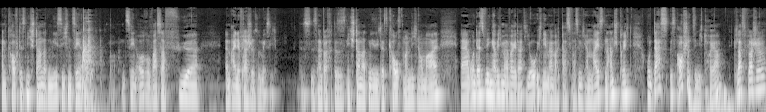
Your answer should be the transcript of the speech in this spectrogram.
man kauft es nicht standardmäßig ein 10 Euro, ein 10 Euro Wasser für ähm, eine Flasche so mäßig. Das ist einfach, das ist nicht standardmäßig, das kauft man nicht normal. Ähm, und deswegen habe ich mir einfach gedacht, jo, ich nehme einfach das, was mich am meisten anspricht. Und das ist auch schon ziemlich teuer. Glasflasche,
